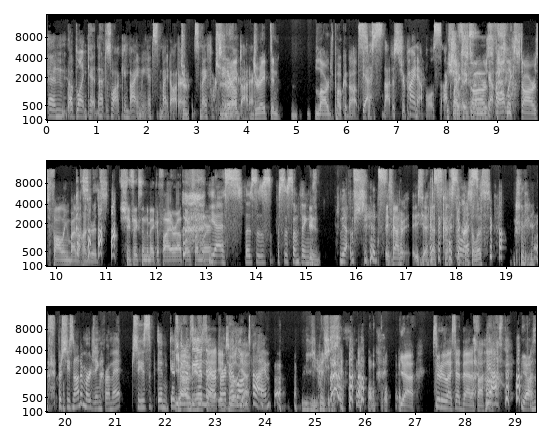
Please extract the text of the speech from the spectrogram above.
And a blanket that is walking behind me. It's my daughter. It's my 14 year old daughter. draped in large polka dots. Yes, that is true. Pineapples. She Like Actually. stars, Yeah. fall, like stars falling by the hundreds. she fixing to make a fire out there somewhere Yes, this is this is something. Is- yeah, it's, Is that her? Yeah, that's, the that's the chrysalis. but she's not emerging from it. She's in. She's Yeah, gonna be gonna in there say, for a good a- long yeah. time. yeah, yeah. yeah. As soon as I said that, I thought, huh. Yeah. yeah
